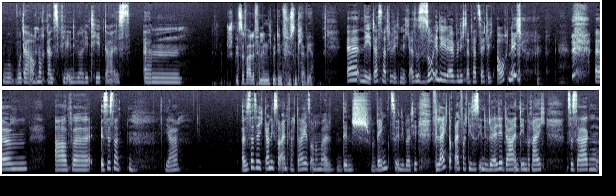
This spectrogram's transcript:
wo, wo da auch noch ganz viel Individualität da ist. Ähm, du spielst auf alle Fälle nicht mit den Füßen Klavier. Äh, nee, das natürlich nicht. Also so individuell bin ich dann tatsächlich auch nicht. ähm, aber es ist, ja, also es ist tatsächlich gar nicht so einfach, da jetzt auch nochmal den Schwenk zur Individualität, vielleicht auch einfach dieses Individuelle da in dem Bereich zu sagen,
